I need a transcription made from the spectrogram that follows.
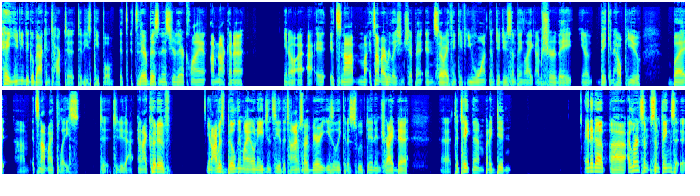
hey, you need to go back and talk to to these people. It's it's their business. You're their client. I'm not gonna, you know, I, I it's not my it's not my relationship. And, and so I think if you want them to do something, like I'm sure they you know they can help you, but um, it's not my place to to do that. And I could have, you know, I was building my own agency at the time, so I very easily could have swooped in and tried to uh, to take them, but I didn't ended up uh, I learned some some things uh,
